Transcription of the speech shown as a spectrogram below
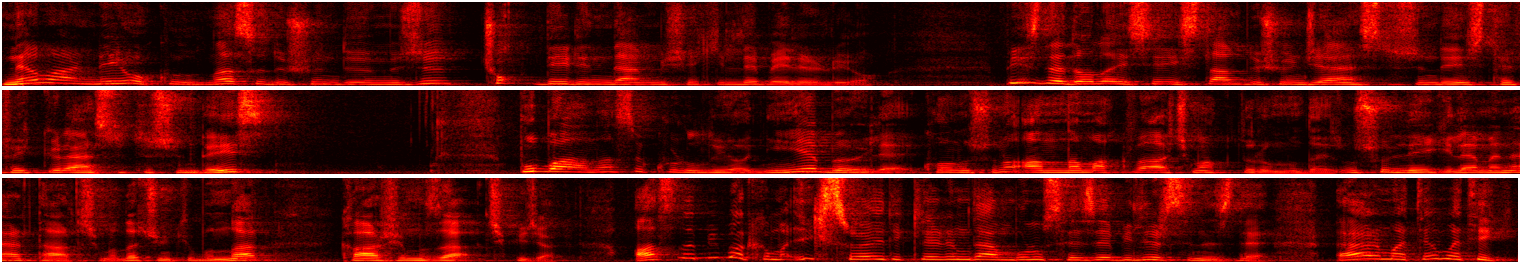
ne var ne yoku nasıl düşündüğümüzü çok derinden bir şekilde belirliyor. Biz de dolayısıyla İslam Düşünce Enstitüsü'ndeyiz, Tefekkür Enstitüsü'ndeyiz. Bu bağ nasıl kuruluyor, niye böyle konusunu anlamak ve açmak durumundayız. Usulle ilgili hemen her tartışmada çünkü bunlar karşımıza çıkacak. Aslında bir bakıma ilk söylediklerimden bunu sezebilirsiniz de. Eğer matematik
